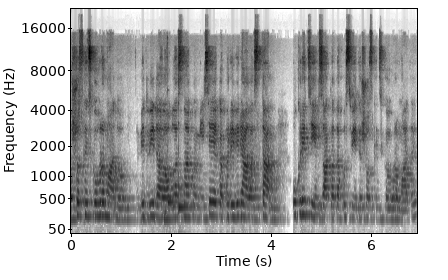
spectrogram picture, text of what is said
е, Шосткинську громаду відвідала обласна комісія, яка перевіряла стан укриттів в закладах освіти Шосткинської громади.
